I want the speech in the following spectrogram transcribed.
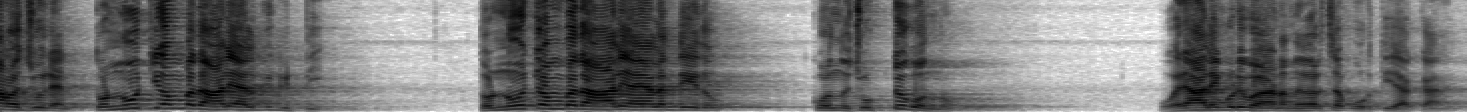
റജുലൻ. തൊണ്ണൂറ്റി ആളെ അയാൾക്ക് കിട്ടി. തൊണ്ണൂറ്റൊമ്പത് ആളെ അയാൾ എന്ത് ചെയ്തു? കൊന്നു ചുട്ടുകൊന്നു. ഒരാളെയും കൂടി വേണം നേർച്ച പൂർത്തിയാക്കാൻ.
